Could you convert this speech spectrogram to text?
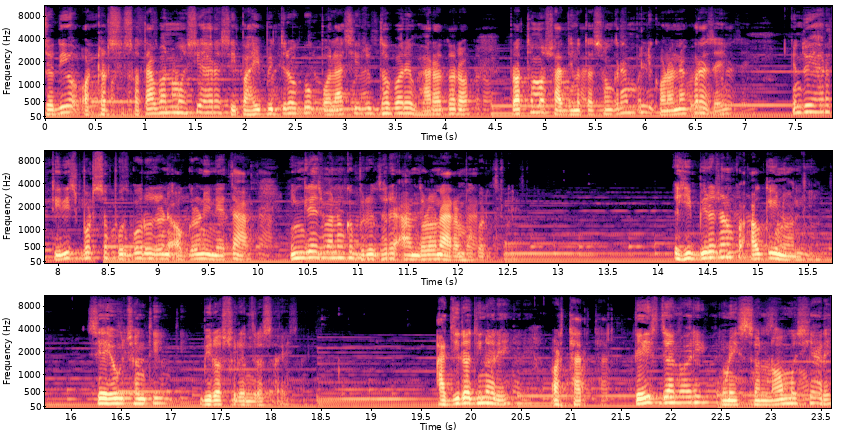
ଯଦିଓ ଅଠରଶହ ସତାବନ ମସିହାର ସିପାହୀ ବିଦ୍ରୋହକୁ ପଲାସି ଯୁଦ୍ଧ ପରେ ଭାରତର ପ୍ରଥମ ସ୍ୱାଧୀନତା ସଂଗ୍ରାମ ବୋଲି ଗଣନା କରାଯାଏ କିନ୍ତୁ ଏହାର ତିରିଶ ବର୍ଷ ପୂର୍ବରୁ ଜଣେ ଅଗ୍ରଣୀ ନେତା ଇଂରେଜମାନଙ୍କ ବିରୁଦ୍ଧରେ ଆନ୍ଦୋଳନ ଆରମ୍ଭ କରିଥିଲେ ଏହି ବୀର ଜଣକ ଆଉ କେହି ନୁହନ୍ତି ସେ ହେଉଛନ୍ତି ବୀର ସୁରେନ୍ଦ୍ର ସାଏ ଆଜିର ଦିନରେ ଅର୍ଥାତ୍ ତେଇଶ ଜାନୁଆରୀ ଉଣେଇଶହ ନଅ ମସିହାରେ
